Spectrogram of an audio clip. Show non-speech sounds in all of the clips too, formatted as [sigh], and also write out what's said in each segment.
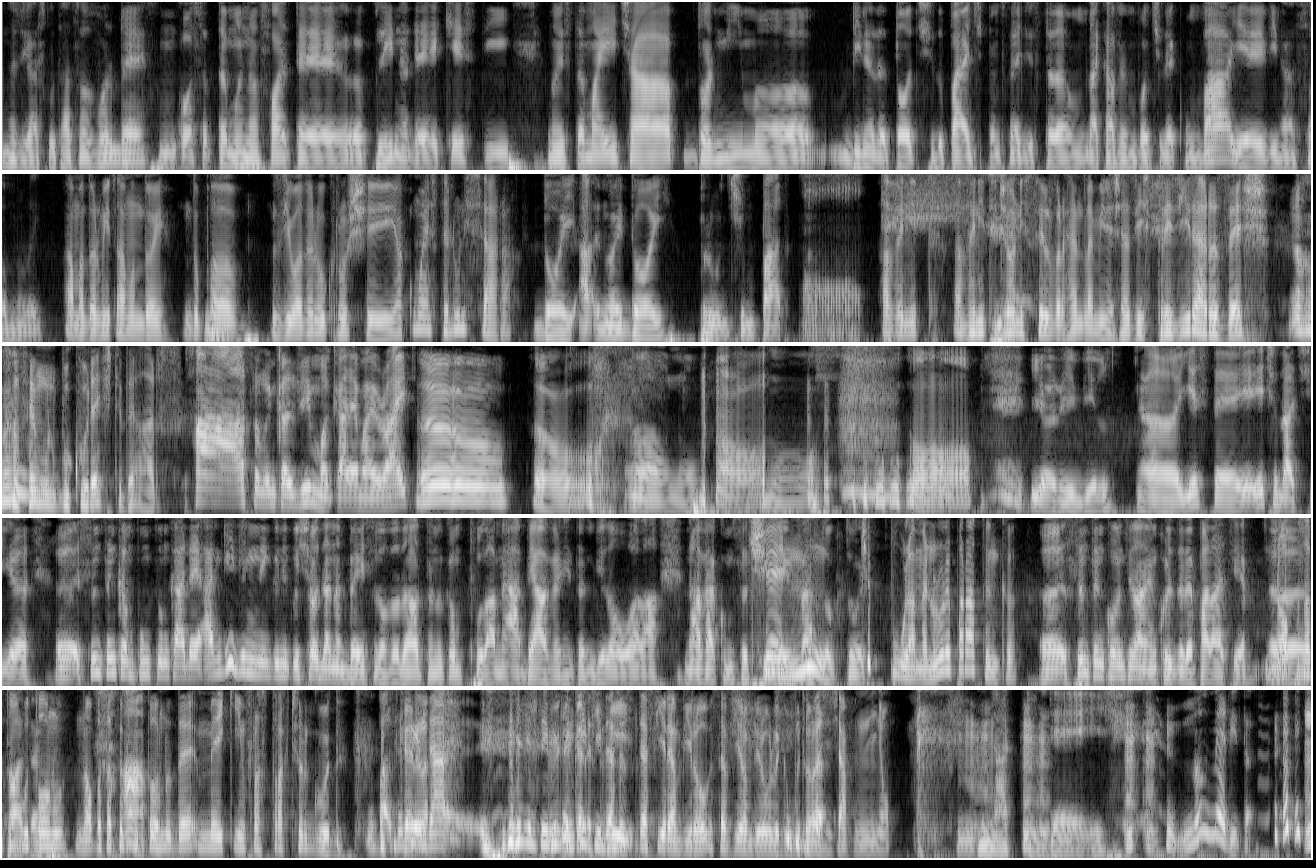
Bună ziua, ascultați-o vorbe, încă o săptămână foarte uh, plină de chestii. Noi stăm aici, dormim uh, bine de tot și după aia începem să ne registrăm. Dacă avem vocile cumva, e vina somnului. Am adormit amândoi după ziua de lucru și acum este luni seara. Doi, a, noi doi, prunci în pat. A venit, a venit Johnny Silverhand la mine și a zis trezirea răzeș, avem un București de ars. Ha, să-l încălzim măcar, am I right? Oh, oh, Oh, nu. oh, Oh. oh. e oribil. Uh, este, e, e ciudat și uh, uh, sunt încă în punctul în care I'm giving Nicu Nicu Showdown a benefit of the doubt pentru că în pula mea abia a venit în birou ăla, n-avea cum să schimbe Ce? Nu? infrastructuri. Ce pula mea, nu l-a reparat încă. Uh, sunt în continuare în curs de reparație. Nu a uh, apăsat pe toate. butonul, nu a apăsat pe Ah. butonul de make infrastructure good. Ba, trebuie să-i dea, îl trimite în care Cliffy stătea, B. stătea firea în birou, stătea firea în birou lângă [laughs] butonul și zicea, nu. [laughs] Not today. [laughs] Nu-l merită.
